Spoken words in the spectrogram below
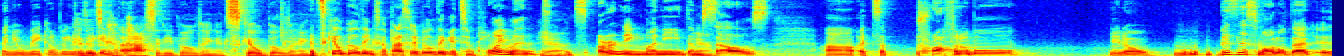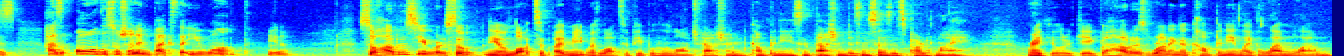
and you make a really big Because it's impact. capacity building, it's skill building. It's skill building, capacity building, it's employment, Yeah. it's earning money themselves. Uh, it's a profitable, you know, m- business model that is has all the social impacts that you want. You know, So how does your so you know lots of I meet with lots of people who launch fashion companies and fashion businesses. It's part of my regular gig. But how does running a company like Lemlem,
